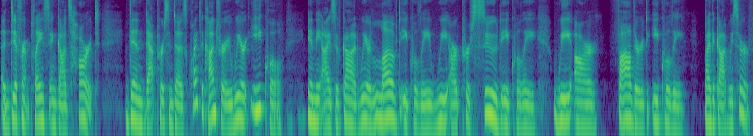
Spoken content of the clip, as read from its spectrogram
a different place in God's heart than that person does. Quite the contrary, we are equal in the eyes of God. We are loved equally. We are pursued equally. We are fathered equally by the God we serve.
